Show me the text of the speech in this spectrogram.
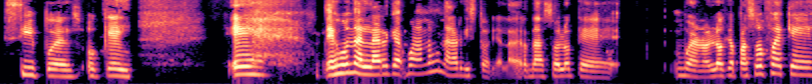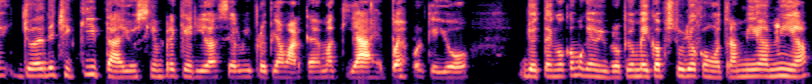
Sí, pues, ok. Eh, es una larga, bueno, no es una larga historia, la verdad, solo que, bueno, lo que pasó fue que yo desde chiquita, yo siempre he querido hacer mi propia marca de maquillaje, pues porque yo, yo tengo como que mi propio makeup studio con otra amiga mía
